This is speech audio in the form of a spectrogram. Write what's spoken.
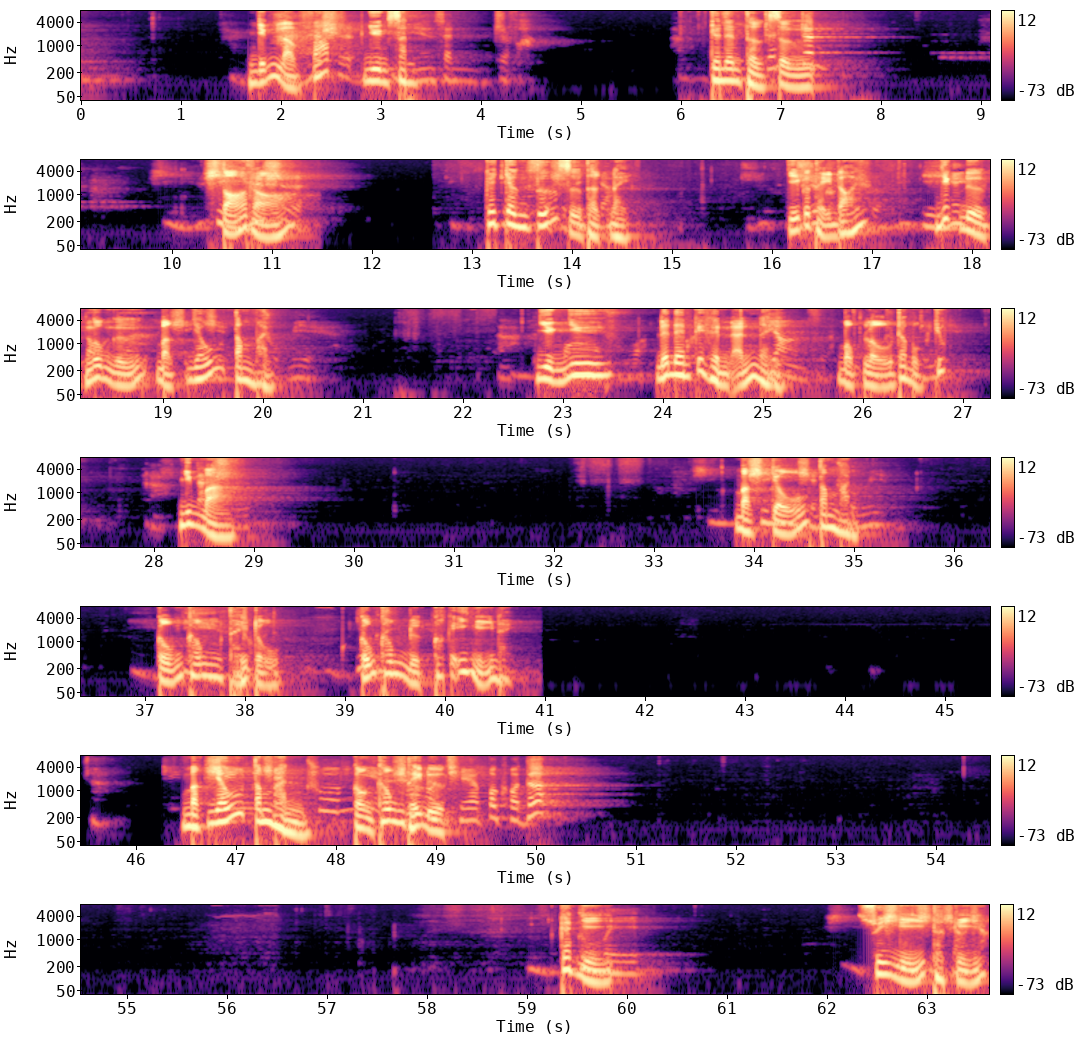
Vẫn là pháp duyên sanh cho nên thật sự tỏ rõ cái chân tướng sự thật này. Chỉ có thể nói, dứt được ngôn ngữ bật dấu tâm hành. Dường như để đem cái hình ảnh này bộc lộ ra một chút. Nhưng mà bật chỗ tâm hành cũng không thể trụ, cũng không được có cái ý nghĩ này. Mặc dấu tâm hành Còn không thể được. Các vị Suy nghĩ thật kỹ.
